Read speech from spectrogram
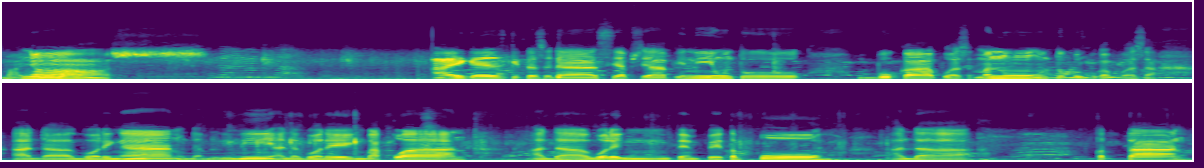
Maknyos Hai guys kita sudah siap-siap ini untuk buka puasa menu untuk berbuka puasa. Ada gorengan udah beli ini ada goreng bakwan ada goreng tempe tepung ada ketan.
